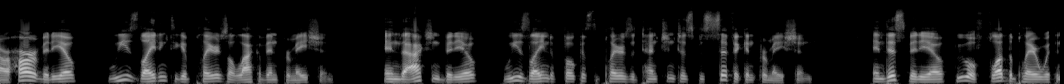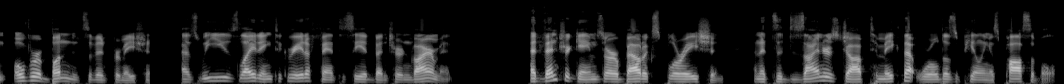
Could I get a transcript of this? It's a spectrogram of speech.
our horror video, we use lighting to give players a lack of information. In the action video, we use lighting to focus the player's attention to specific information. In this video, we will flood the player with an overabundance of information as we use lighting to create a fantasy adventure environment. Adventure games are about exploration, and it's a designer's job to make that world as appealing as possible.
